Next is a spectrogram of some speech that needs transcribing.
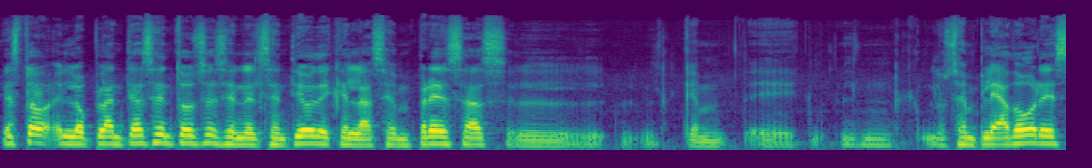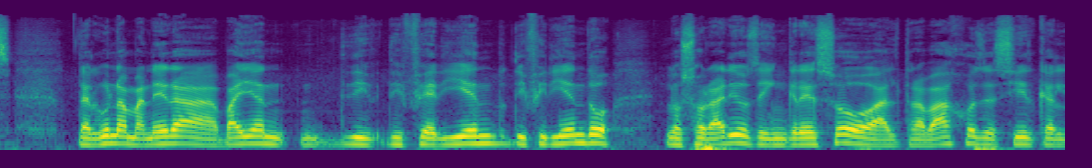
Esto lo planteas entonces en el sentido de que las empresas, eh, los empleadores, de alguna manera vayan difiriendo, difiriendo los horarios de ingreso al trabajo, es decir, que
